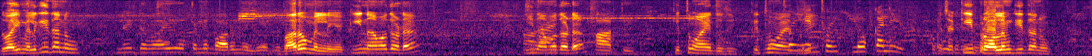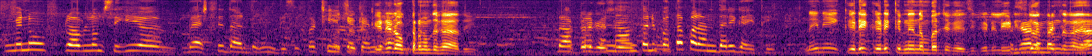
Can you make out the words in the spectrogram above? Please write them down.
ਦਵਾਈ ਮਿਲ ਗਈ ਤੁਹਾਨੂੰ? ਨਹੀਂ ਦਵਾਈ ਉਹ ਕਹਿੰਦੇ ਬਾਹਰੋਂ ਮਿਲਦੀ ਹੈ। ਬਾਹਰੋਂ ਮਿਲਣੀ ਹੈ। ਕੀ ਨਾਮ ਆ ਤੁਹਾਡਾ? ਕੀ ਨਾਮ ਆ ਤੁਹਾਡਾ? ਆਰਤੀ ਕਿੱਥੋਂ ਆਏ ਤੁਸੀਂ? ਕਿੱਥੋਂ ਆਏ ਤੁਸੀਂ? ਇੱਥੋਂ ਹੀ ਲੋਕਲ ਹੀ। ਅੱਛਾ ਕੀ ਪ੍ਰੋਬਲਮ ਕੀ ਤੁਹਾਨੂੰ? ਮੈਨੂੰ ਪ੍ਰੋਬਲਮ ਸੀਗੀ ਵੈਸਟ ਤੇ ਦਰਦ ਹੁੰਦੀ ਸੀ ਪਰ ਠੀਕ ਹੈ ਕਹਿੰਦੇ ਕਿਹੜੇ ਡਾਕਟਰ ਨੂੰ ਦਿਖਾਇਆ ਤੁਸੀਂ? ਡਾਕਟਰ ਦਾ ਨਾਮ ਤਾਂ ਨਹੀਂ ਪਤਾ ਪਰ ਅੰਦਰ ਹੀ ਗਈ ਥੀ ਨਹੀਂ ਨਹੀਂ ਕਿਹੜੇ ਕਿਹੜੇ ਕਿੰਨੇ ਨੰਬਰ 'ਚ ਗਏ ਸੀ? ਕਿਹੜੇ ਲੇਡੀਜ਼ ਡਾਕਟਰ ਨੂੰ ਦਿਖਾਇਆ?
